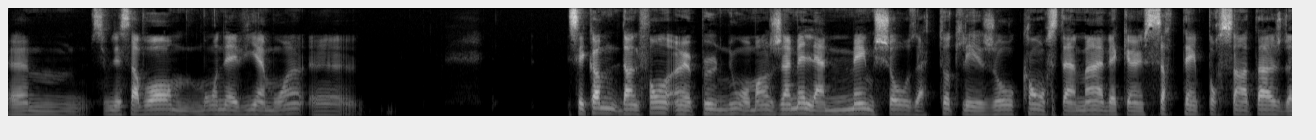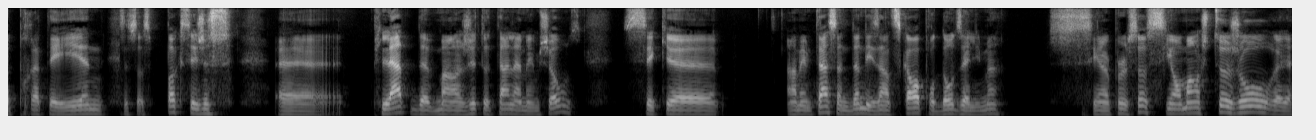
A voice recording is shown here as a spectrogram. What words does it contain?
Euh, si vous voulez savoir mon avis à moi, euh, c'est comme dans le fond un peu nous, on mange jamais la même chose à tous les jours, constamment, avec un certain pourcentage de protéines. C'est ça. C'est pas que c'est juste euh, plate de manger tout le temps la même chose, c'est que en même temps, ça nous donne des anticorps pour d'autres aliments c'est un peu ça. Si on mange toujours euh,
